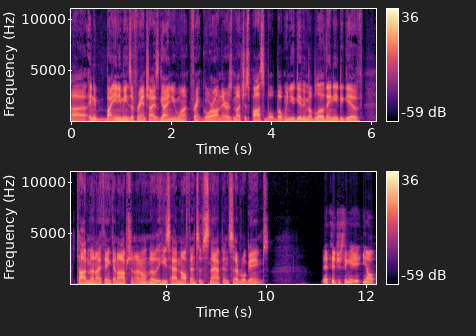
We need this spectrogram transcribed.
uh, any by any means a franchise guy, and you want Frank Gore on there as much as possible. But when you give him a blow, they need to give Todman, I think, an option. I don't know that he's had an offensive snap in several games. That's interesting. It, you know,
